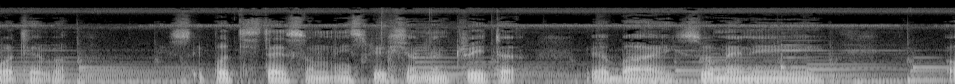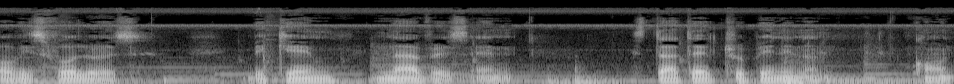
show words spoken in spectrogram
whatever. He posted some inscription on Twitter whereby so many of his followers became nervous and started trooping in on con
